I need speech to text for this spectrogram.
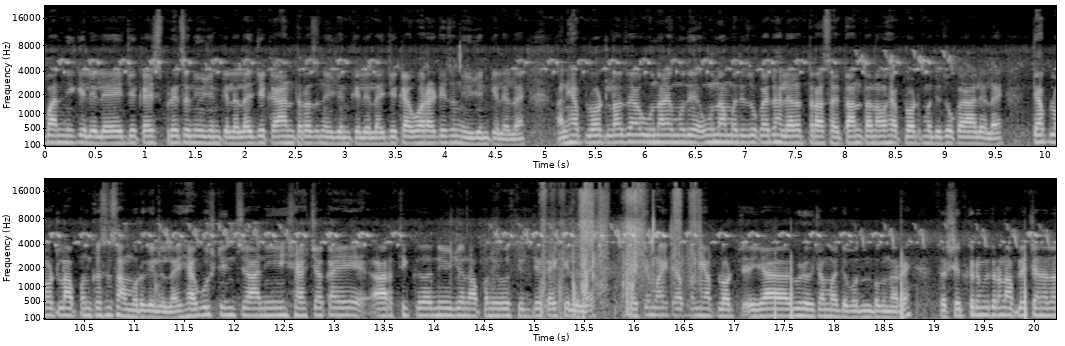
बांधणी केलेली आहे जे काय स्प्रेचं नियोजन केलेलं आहे जे काय अंतराचं नियोजन केलेलं आहे जे काय व्हरायटीचं नियोजन केलेलं आहे. आणि ह्या प्लॉटला ज्या उन्हाळ्यामध्ये उन्हामध्ये जो काय झालेला त्रास आहे ताणतणाव ह्या प्लॉटमध्ये जो काय आलेला आहे त्या प्लॉटला आपण कसं सामोरं गेलेलं आहे ह्या गोष्टींच्या आणि आणि ह्याच्या काय आर्थिक नियोजन आपण व्यवस्थित जे काही केलेलं आहे त्याची माहिती आपण ह्या प्लॉट या व्हिडिओच्या माध्यमातून बघणार आहे. तर शेतकरी मित्रांनो आपल्या चॅनलला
